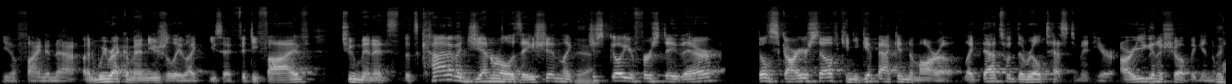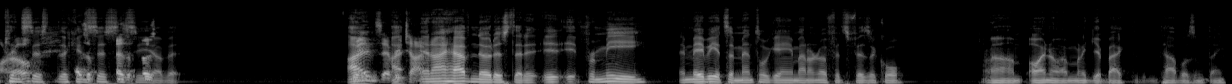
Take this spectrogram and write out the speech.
you know finding that and we recommend usually like you say 55 two minutes that's kind of a generalization like Yeah. just go your first day there don't scar yourself can you get back in tomorrow like that's what the real testament here are you going to show up again The tomorrow consist the as a- as consistency opposed- of it. Wins I've- every I- time. and I have noticed that it, it, it for me, and maybe it's a mental game. I don't know if it's physical. Um, oh, I know. I'm going to get back to the metabolism thing.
